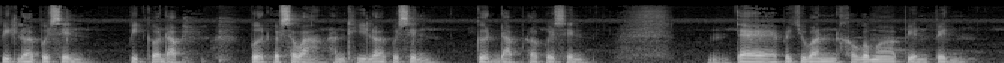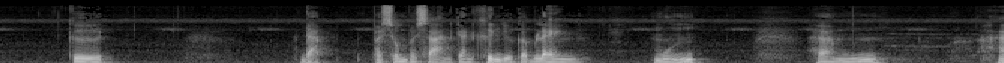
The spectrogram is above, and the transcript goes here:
ปิดร้อยเปอร์เซ็นปิดก็ดับ เปิดก็สว่างทันทีร้อยเปอร์เซ็นเกิดดับร้อยเปอร์เซ็นแต่ปัจจุบันเขาก็มาเปลี่ยนเป็นเกิดดับ ผสมผสานกันขึ้นอยู่กับแรงหมุนหมุนห้า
